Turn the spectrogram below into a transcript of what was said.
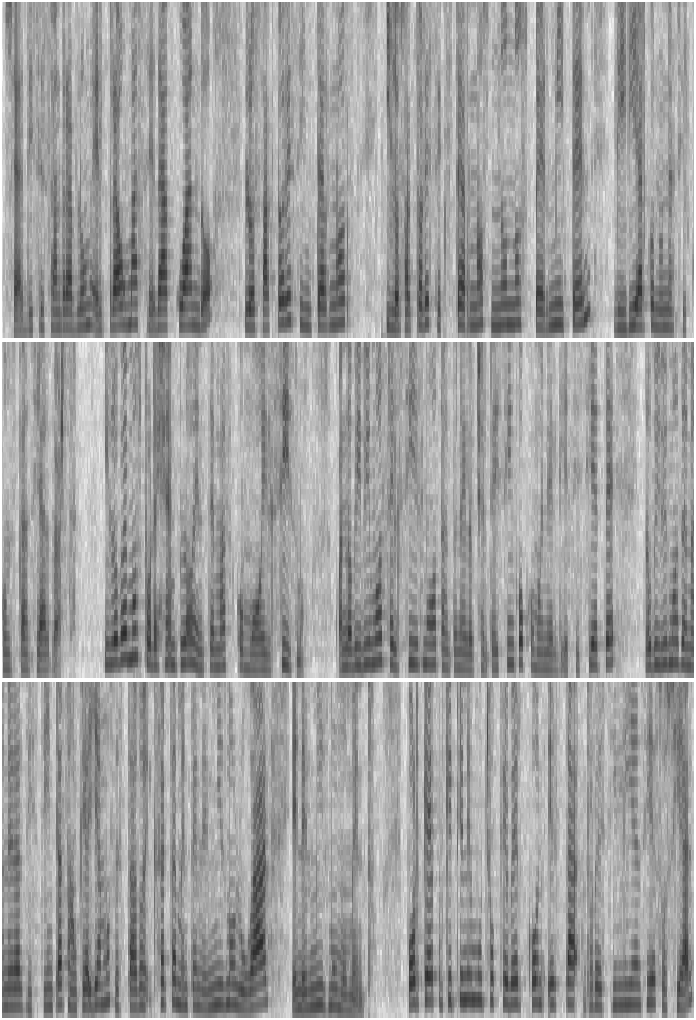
o sea, dice Sandra Bloom, el trauma se da cuando los factores internos y los factores externos no nos permiten lidiar con una circunstancia adversa. Y lo vemos, por ejemplo, en temas como el sismo. Cuando vivimos el sismo, tanto en el 85 como en el 17, lo vivimos de maneras distintas, aunque hayamos estado exactamente en el mismo lugar, en el mismo momento. ¿Por qué? Porque tiene mucho que ver con esta resiliencia social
